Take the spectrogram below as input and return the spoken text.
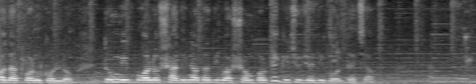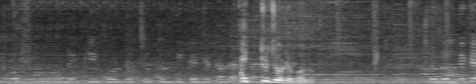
পদার্পণ করল। তুমি বলো স্বাধীনতা দিবস সম্পর্কে কিছু যদি বলতে চাও। একটু জোরে বলো। চতুর্দিকে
